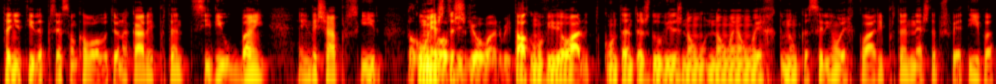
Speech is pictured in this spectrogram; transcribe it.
tenha tido a percepção que a bola bateu na cara e, portanto, decidiu bem em deixar prosseguir. Tal com como estas, o vídeo. Tal como o vídeo árbitro. Com tantas dúvidas, não, não é um erro, nunca seria um erro claro e, portanto, nesta perspectiva,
